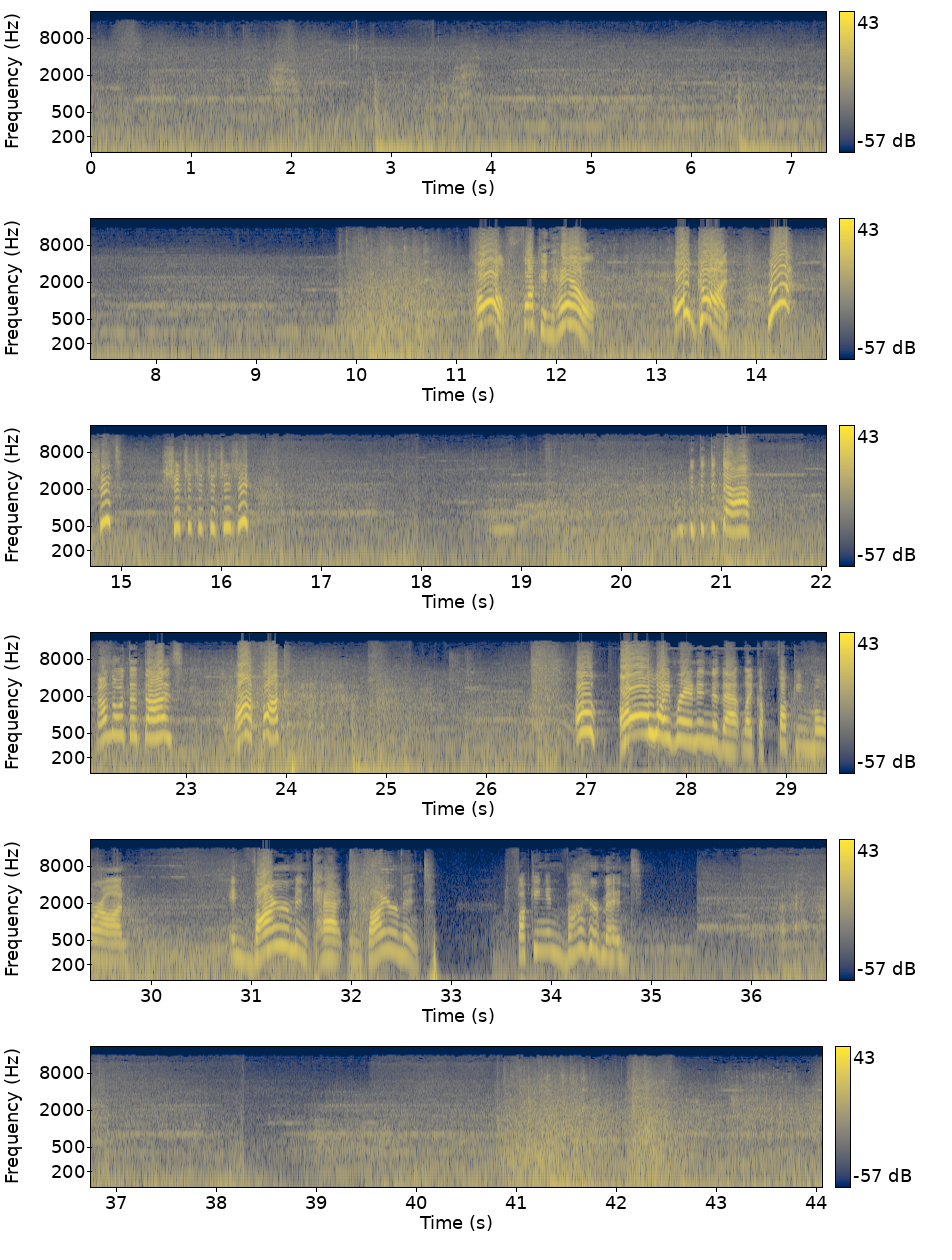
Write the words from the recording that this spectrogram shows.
Oh, fucking hell! Oh god! Ah! Shit! Shit, shit, shit, shit, shit, shit! I don't know what that does! Ah, fuck! Oh! Oh, I ran into that like a fucking moron! Environment, cat! Environment! Fucking environment! Okay.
